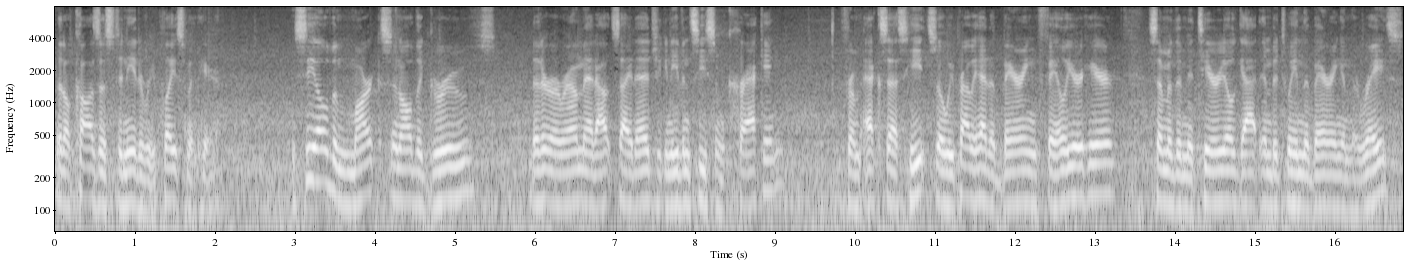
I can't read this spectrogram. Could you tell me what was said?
that'll cause us to need a replacement here. You see all the marks and all the grooves that are around that outside edge. You can even see some cracking from excess heat. So we probably had a bearing failure here. Some of the material got in between the bearing and the race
